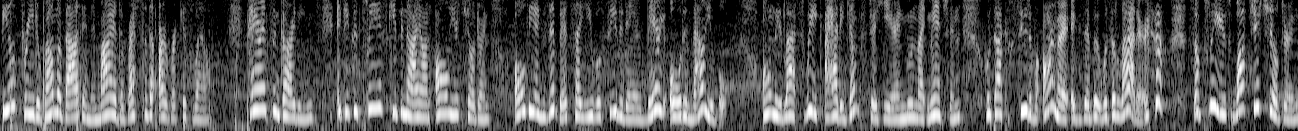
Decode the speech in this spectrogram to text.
Feel free to roam about and admire the rest of the artwork as well. Parents and guardians, if you could please keep an eye on all your children, all the exhibits that you will see today are very old and valuable. Only last week I had a youngster here in Moonlight Mansion who thought the suit of armor exhibit was a ladder. so please watch your children.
